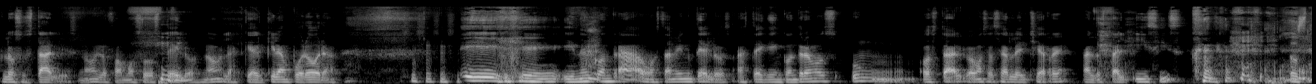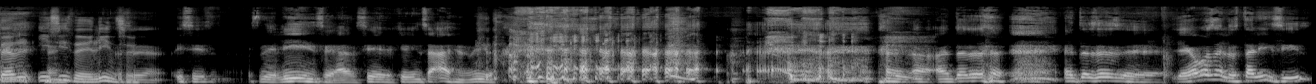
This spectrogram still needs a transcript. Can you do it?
los hostales, ¿no? Los famosos telos, ¿no? Las que alquilan por hora. Y, y, no encontrábamos también telos, hasta que encontramos un hostal, vamos a hacerle el cherre al hostal Isis. Hostal Isis de Lince. Isis de Lince, así es, que bien sabes, mi amigo. entonces, entonces eh, llegamos al hostal Isis,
